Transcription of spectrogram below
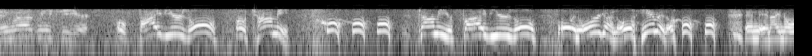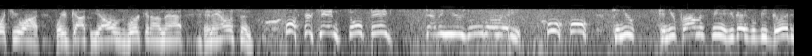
and let me see here. Oh, five years old. Oh, Tommy. Tommy, you're five years old. Oh, in Oregon. Oh, Hammond. Oh, oh. and and I know what you want. We've got the elves working on that. And Allison. Oh, you're getting so big. Seven years old already. Oh, oh. Can you can you promise me that you guys will be good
